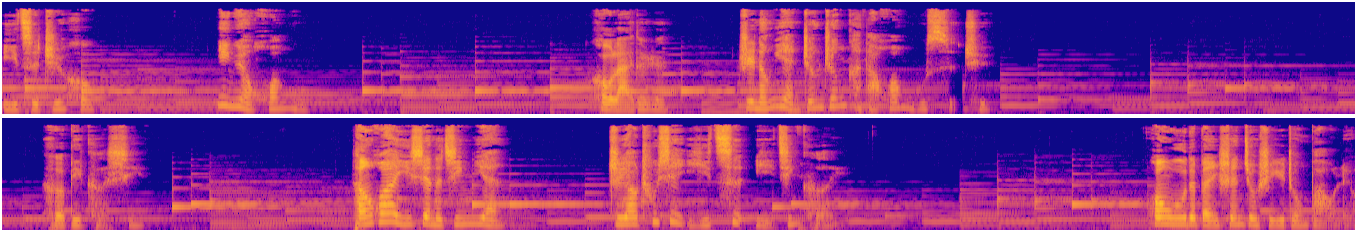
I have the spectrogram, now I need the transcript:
一次之后，宁愿荒芜。后来的人，只能眼睁睁看他荒芜死去，何必可惜？昙花一现的惊艳，只要出现一次已经可以。荒芜的本身就是一种保留，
